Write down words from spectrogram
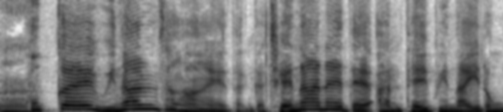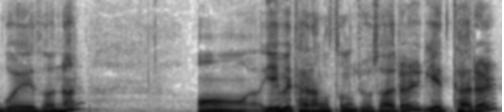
예. 국가의 위난 상황에 그러니까 재난에 대한 대비나 이런 거에서는 어 예비 타당성 조사를 예타를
